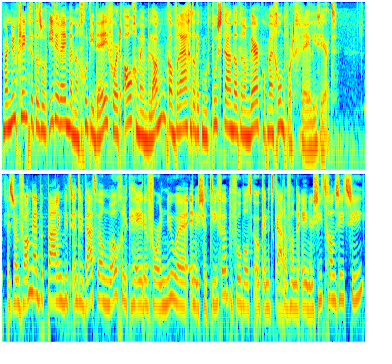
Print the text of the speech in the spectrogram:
Maar nu klinkt het alsof iedereen met een goed idee voor het algemeen belang kan vragen dat ik moet toestaan dat er een werk op mijn grond wordt gerealiseerd. Zo'n vangnetbepaling biedt inderdaad wel mogelijkheden voor nieuwe initiatieven, bijvoorbeeld ook in het kader van de energietransitie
